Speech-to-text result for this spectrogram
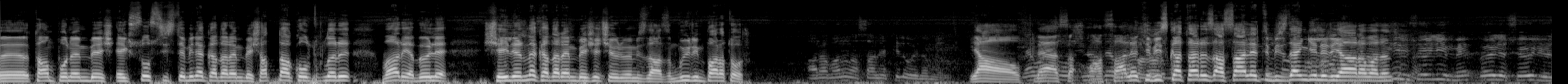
e, tampon M5, egzoz sistemine kadar M5. Hatta koltukları var ya böyle şeylerine kadar M5'e çevirmemiz lazım. Buyur imparator. Arabanın asaletiyle oynamayın. Ya of, Ne asa- orijinalde asaleti biz katarız. Asaleti bizden gelir ya arabanın. Bir şey söyleyeyim mi? Böyle söylüyor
